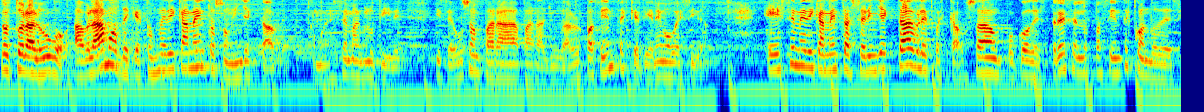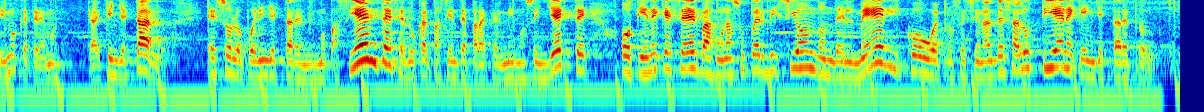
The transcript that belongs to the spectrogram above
Doctora Lugo, hablamos de que estos medicamentos son inyectables, como es el semaglutide, y se usan para, para ayudar a los pacientes que tienen obesidad. Ese medicamento al ser inyectable pues causa un poco de estrés en los pacientes cuando decimos que tenemos que hay que inyectarlo. Eso lo puede inyectar el mismo paciente, se educa al paciente para que él mismo se inyecte o tiene que ser bajo una supervisión donde el médico o el profesional de salud tiene que inyectar el producto.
